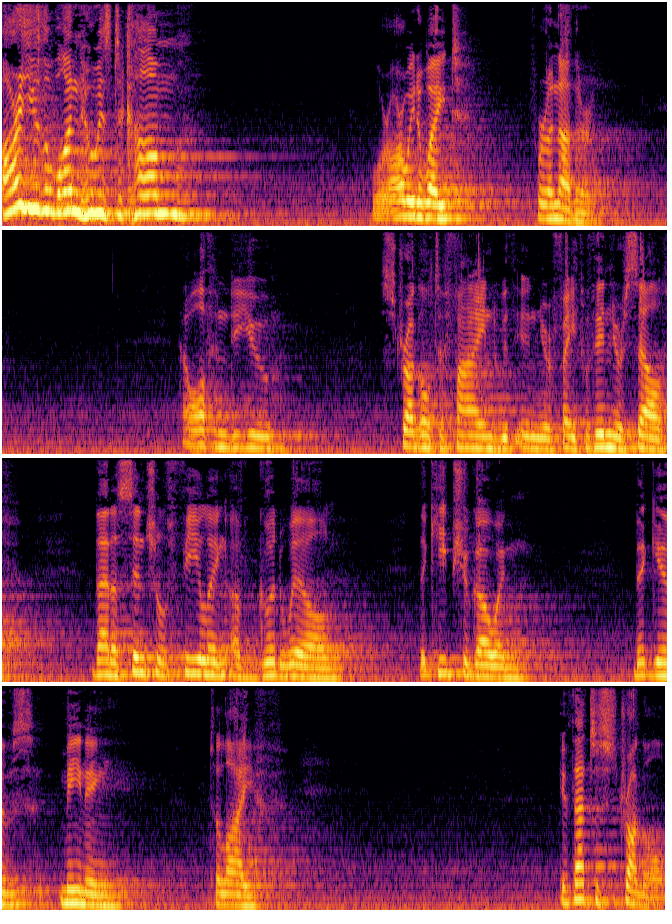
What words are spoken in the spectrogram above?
Are you the one who is to come? Or are we to wait for another? How often do you struggle to find within your faith, within yourself, that essential feeling of goodwill that keeps you going, that gives meaning to life? If that's a struggle,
